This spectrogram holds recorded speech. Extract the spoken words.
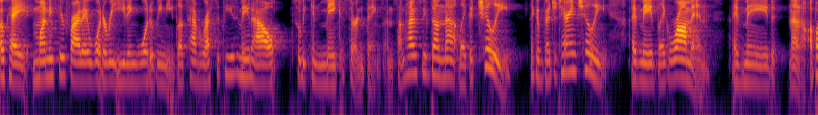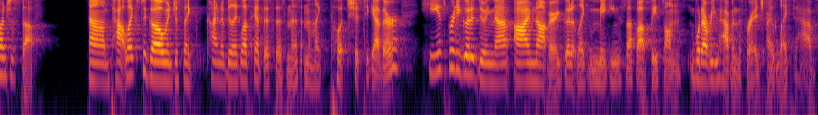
okay, Monday through Friday, what are we eating? What do we need? Let's have recipes made out so we can make certain things. And sometimes we've done that, like a chili, like a vegetarian chili. I've made like ramen. I've made, I don't know, a bunch of stuff. Um, Pat likes to go and just like kind of be like, let's get this, this, and this, and then like put shit together. He's pretty good at doing that. I'm not very good at like making stuff up based on whatever you have in the fridge. I like to have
